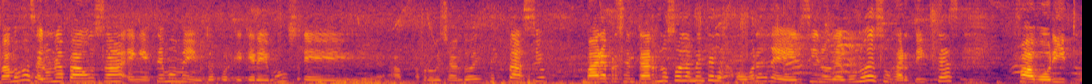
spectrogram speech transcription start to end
Vamos a hacer una pausa en este momento porque queremos, eh, aprovechando este espacio, para presentar no solamente las obras de él, sino de algunos de sus artistas favoritos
